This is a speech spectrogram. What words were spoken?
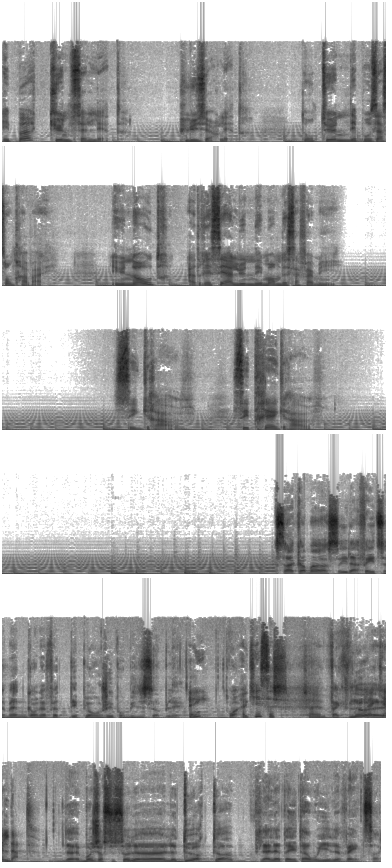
Et pas qu'une seule lettre, plusieurs lettres, dont une déposée à son travail et une autre adressée à l'une des membres de sa famille. C'est grave. C'est très grave. Ça a commencé la fin de semaine qu'on a fait des plongées pour Mélissa Blais. Hein? Ouais. OK, ça, je... Fait que là, Laquelle euh, date? Le- moi, j'ai reçu ça le, le 2 octobre, puis la lettre a été envoyée le 25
